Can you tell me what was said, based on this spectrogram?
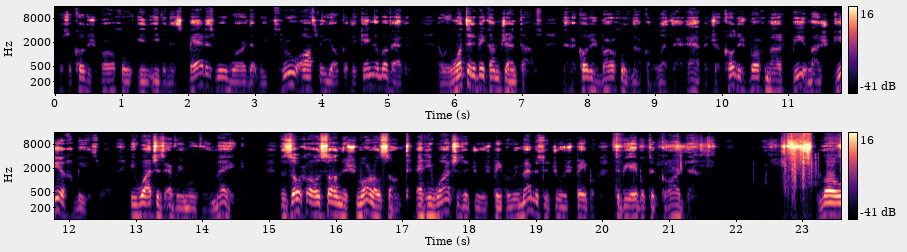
Because the Kodesh Baruch Hu, in even as bad as we were, that we threw off the yoke of the kingdom of heaven, and we wanted to become Gentiles, then the Kodesh Baruch Hu is not going to let that happen. So Kodesh Baruch Hu He watches every move we make. The Zohar in the Shmor Psalm, and he watches the Jewish people, remembers the Jewish people to be able to guard them. Lo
